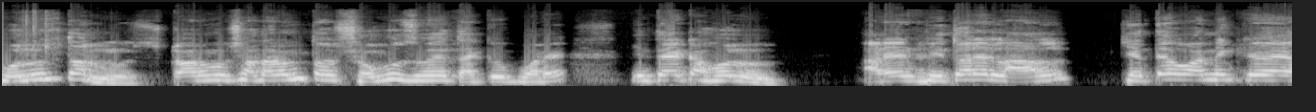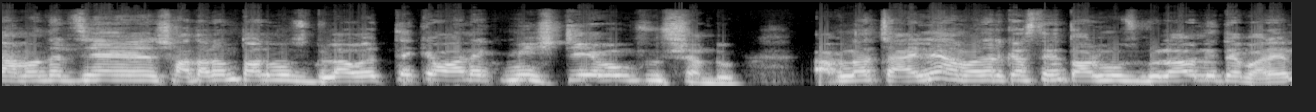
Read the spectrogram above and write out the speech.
হলুদ তরমুজ। তরমুজ সাধারণত সবুজ হয়ে থাকে উপরে, কিন্তু এটা হলুদ। আর এর ভিতরে লাল। খেতেও অনেক আমাদের যে সাধারণ তরমুজগুলা ওর থেকে অনেক মিষ্টি এবং সুস্বাদু। আপনার চাইলে আমাদের কাছ থেকে তরমুজ গুলাও নিতে পারেন।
